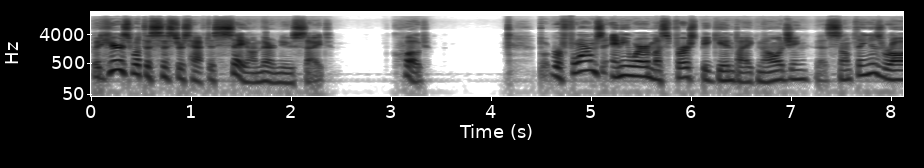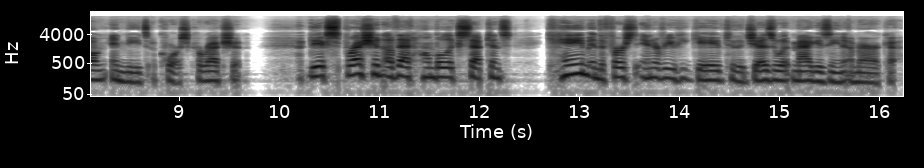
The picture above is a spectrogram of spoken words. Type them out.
But here's what the sisters have to say on their news site. Quote, but reforms anywhere must first begin by acknowledging that something is wrong and needs a course correction. The expression of that humble acceptance came in the first interview he gave to the Jesuit magazine America.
